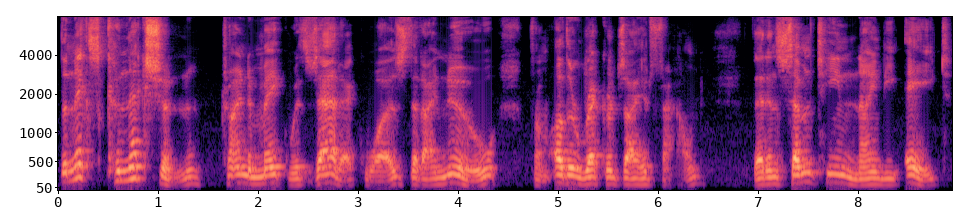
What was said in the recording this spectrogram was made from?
the next connection trying to make with Zadok was that I knew from other records I had found that in 1798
